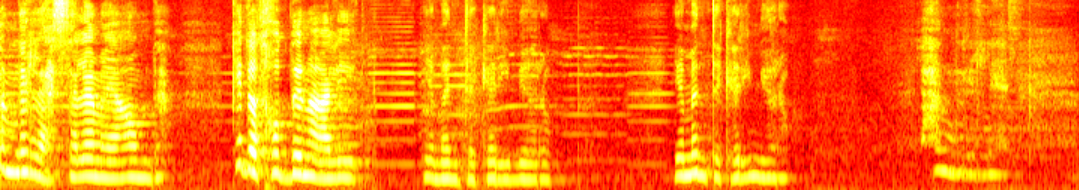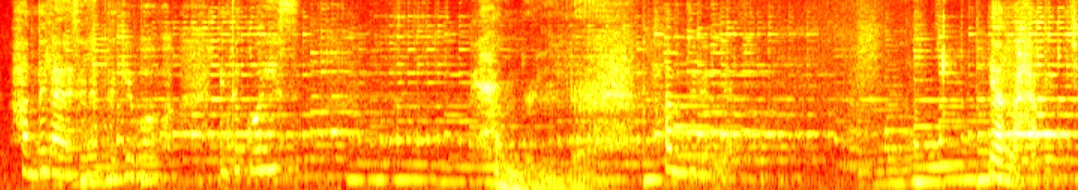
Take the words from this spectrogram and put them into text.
الحمد لله على السلامة يا عمدة. كده تخضنا عليك. يا ما انت كريم يا رب. يا ما انت كريم يا رب. الحمد لله. الحمد لله على سلامتك يا بابا. انت كويس؟ الحمد لله. الحمد لله. يلا حبيبتي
